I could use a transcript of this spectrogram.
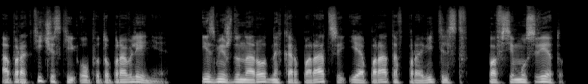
а практический опыт управления, из международных корпораций и аппаратов правительств по всему свету.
